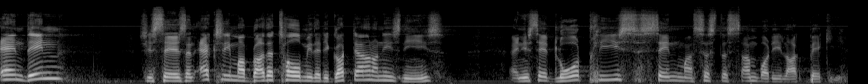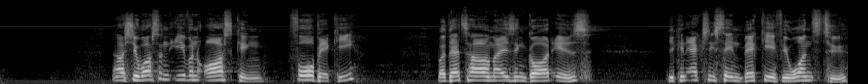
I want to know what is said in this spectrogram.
and then she says, and actually, my brother told me that he got down on his knees and he said, Lord, please send my sister somebody like Becky. Now, she wasn't even asking for Becky, but that's how amazing God is. He can actually send Becky if he wants to.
